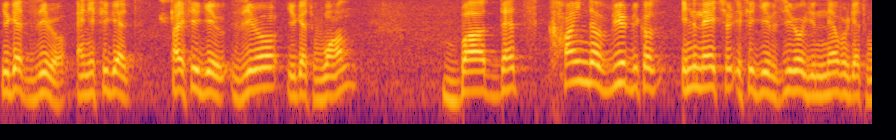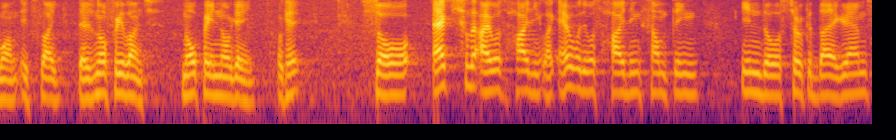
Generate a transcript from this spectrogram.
you get 0. And if you get if you give 0, you get 1. But that's kind of weird because in the nature, if you give zero, you never get one. It's like there's no free lunch, no pain, no gain, okay? So actually I was hiding, like everybody was hiding something in those circuit diagrams.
